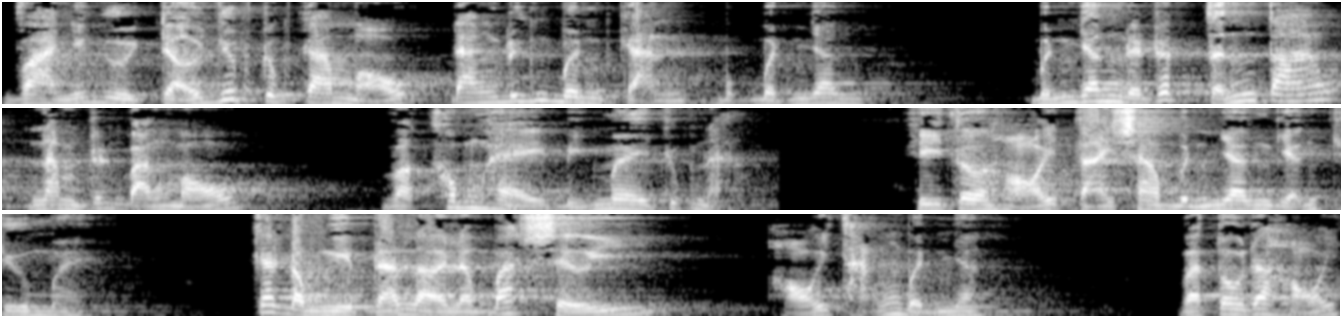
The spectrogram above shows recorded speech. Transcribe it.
và những người trợ giúp trong ca mổ đang đứng bên cạnh một bệnh nhân Bệnh nhân này rất tỉnh táo, Nằm trên bàn mổ Và không hề bị mê chút nào. Khi tôi hỏi tại sao bệnh nhân vẫn chưa mê, Các đồng nghiệp trả lời là bác sĩ hỏi thẳng bệnh nhân. Và tôi đã hỏi,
